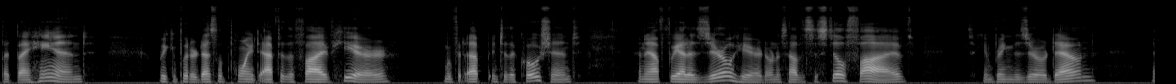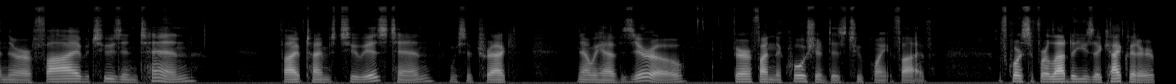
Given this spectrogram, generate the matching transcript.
but by hand, we can put our decimal point after the 5 here, move it up into the quotient, and now if we add a 0 here, notice how this is still 5, so we can bring the 0 down, and there are 5 2's in 10. 5 times 2 is 10. We subtract now we have 0, verifying the quotient is 2.5. Of course, if we're allowed to use a calculator,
